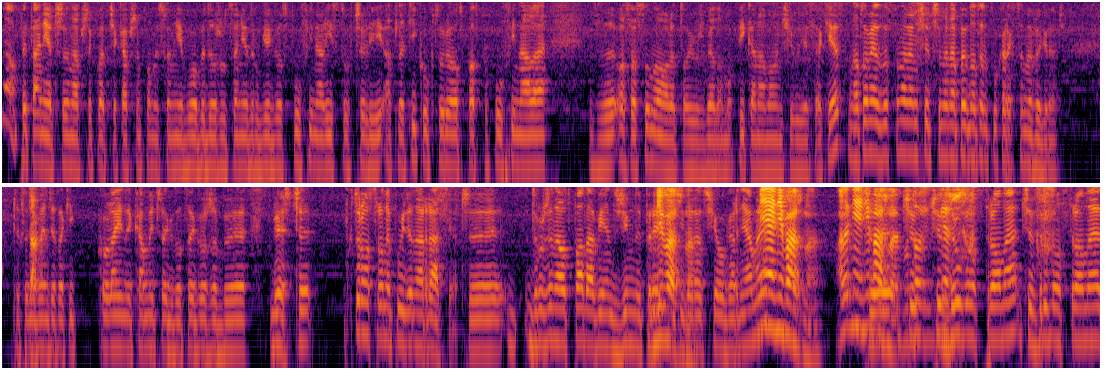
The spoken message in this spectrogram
no, pytanie, czy na przykład ciekawszym pomysłem nie byłoby dorzucenie drugiego z półfinalistów, czyli Atletiku, który odpadł po półfinale z Osasuną, ale to już wiadomo, pika na mącił jest jak jest. Natomiast zastanawiam się, czy my na pewno ten puchar chcemy wygrać. Czy to Tak. nie będzie taki kolejny kamyczek do tego, żeby, wiesz, czy w którą stronę pójdzie narracja? Czy drużyna odpada, więc zimny prysznic i teraz się ogarniamy? Nie, nieważne. Ale nie, nieważne. Czy, bo czy, to, czy, wiesz, w drugą stronę, czy w drugą stronę,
